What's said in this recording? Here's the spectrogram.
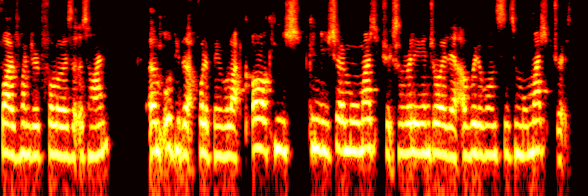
500 followers at the time. Um, all the people that followed me were like, "Oh, can you sh- can you show more magic tricks? I really enjoyed it. I really want to see some more magic tricks."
